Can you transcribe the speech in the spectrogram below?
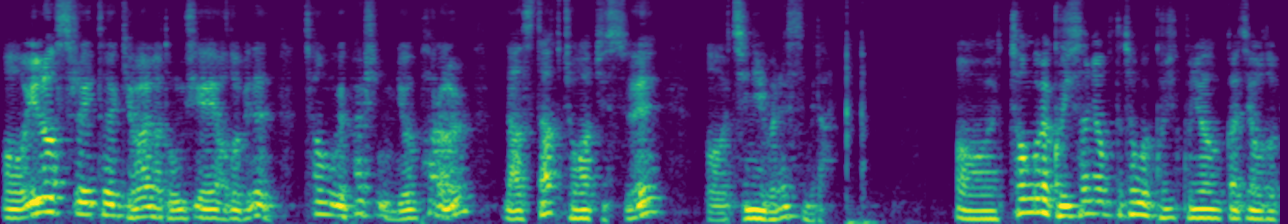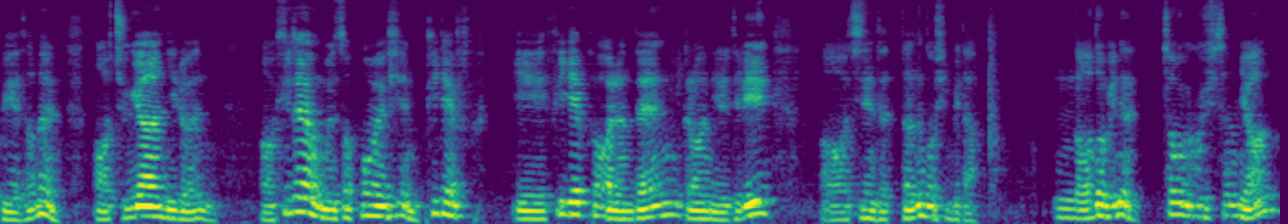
어, 일러스트레이터의 개발과 동시에 어도비는 1986년 8월 나스닥 종합지수에 어, 진입을 했습니다. 어, 1993년부터 1999년까지 어도비에서는 어, 중요한 일은 어, 휴대용 문서 포맷인 PDF, 이 PDF와 관련된 그런 일들이 어, 진행됐다는 것입니다. 음, 어도비는 1993년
